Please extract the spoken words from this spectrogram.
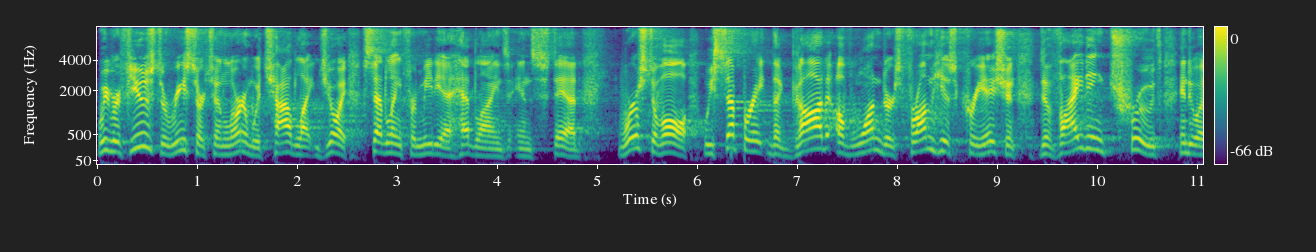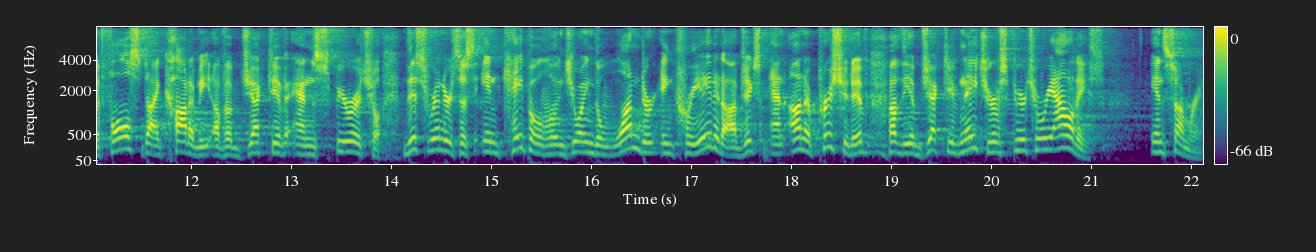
We refuse to research and learn with childlike joy, settling for media headlines instead. Worst of all, we separate the God of wonders from his creation, dividing truth into a false dichotomy of objective and spiritual. This renders us incapable of enjoying the wonder in created objects and unappreciative of the objective nature of spiritual realities. In summary,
